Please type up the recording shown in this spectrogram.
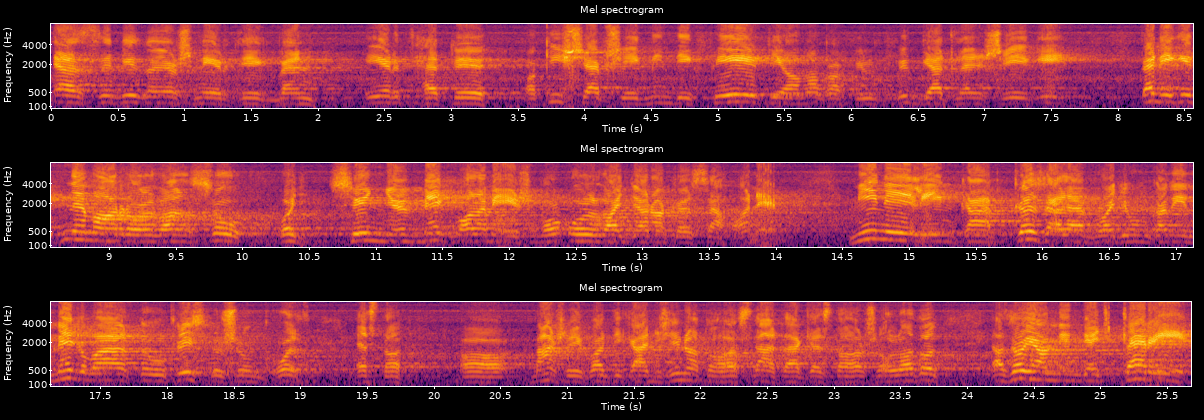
Ez bizonyos mértékben érthető, a kisebbség mindig félti a maga függetlenségét, Pedig itt nem arról van szó, hogy szűnjön meg valami és olvadjanak össze, hanem minél inkább közelebb vagyunk a mi megváltó Krisztusunkhoz. Ezt a, a második vatikáni zsinaton használták ezt a hasonlatot. Az olyan, mint egy kerék.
